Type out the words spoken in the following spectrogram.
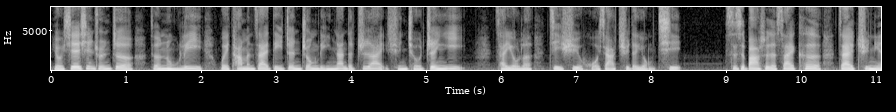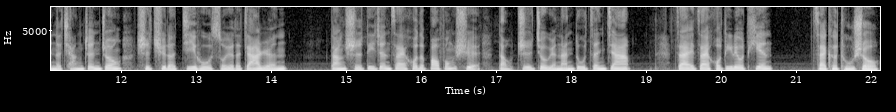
有些幸存者则努力为他们在地震中罹难的挚爱寻求正义，才有了继续活下去的勇气。四十八岁的赛克在去年的强震中失去了几乎所有的家人。当时地震灾后的暴风雪导致救援难度增加。在灾后第六天，赛克徒手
